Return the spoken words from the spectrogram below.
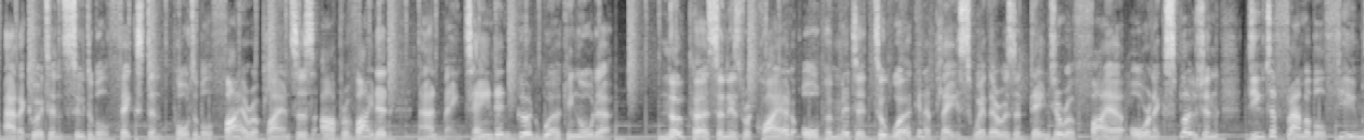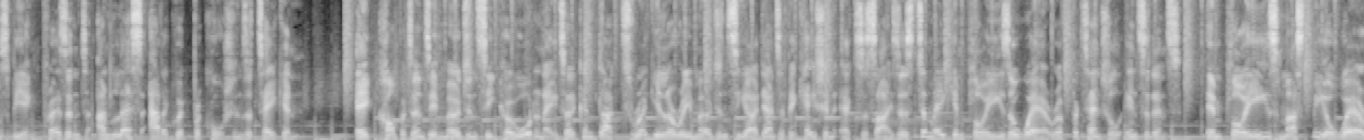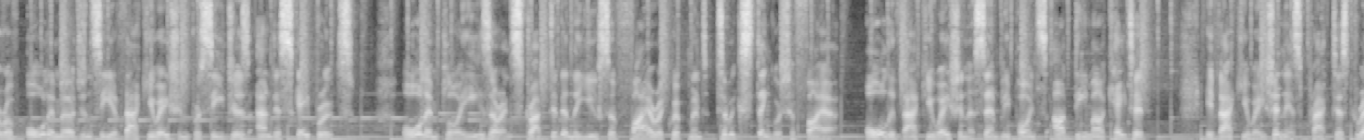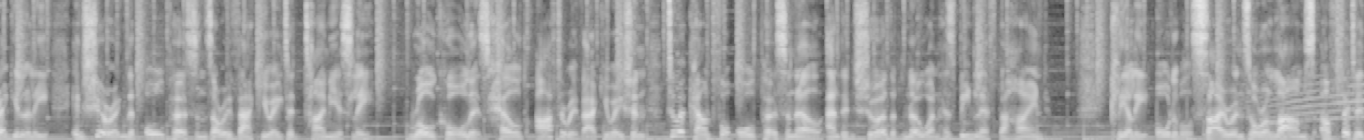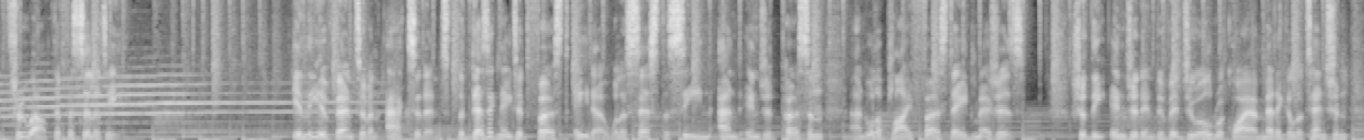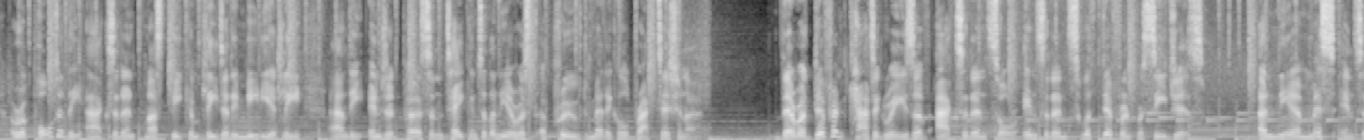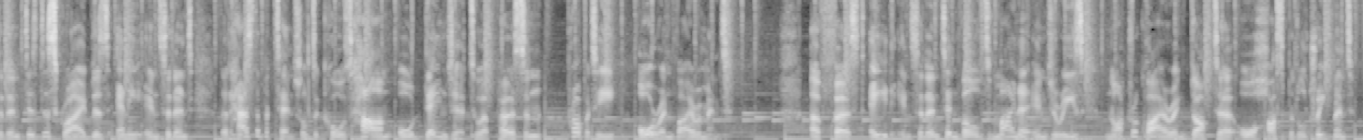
Adequate and suitable fixed and portable fire appliances are provided and maintained in good working order. No person is required or permitted to work in a place where there is a danger of fire or an explosion due to flammable fumes being present unless adequate precautions are taken. A competent emergency coordinator conducts regular emergency identification exercises to make employees aware of potential incidents. Employees must be aware of all emergency evacuation procedures and escape routes. All employees are instructed in the use of fire equipment to extinguish a fire. All evacuation assembly points are demarcated. Evacuation is practiced regularly, ensuring that all persons are evacuated timeously. Roll call is held after evacuation to account for all personnel and ensure that no one has been left behind. Clearly audible sirens or alarms are fitted throughout the facility. In the event of an accident, the designated first aider will assess the scene and injured person and will apply first aid measures. Should the injured individual require medical attention, a report of the accident must be completed immediately and the injured person taken to the nearest approved medical practitioner. There are different categories of accidents or incidents with different procedures. A near miss incident is described as any incident that has the potential to cause harm or danger to a person, property, or environment. A first aid incident involves minor injuries not requiring doctor or hospital treatment.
